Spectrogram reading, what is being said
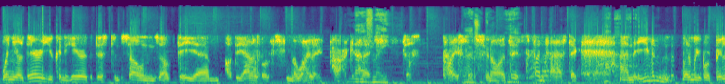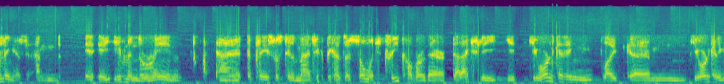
when you're there, you can hear the distant sounds of the um, of the animals from the wildlife park. Lovely. just priceless. You know, it's, it's fantastic. And even when we were building it, and i i even in the rain, uh, the place was still magic because there's so much tree cover there that actually you, you weren't getting like um, you weren't getting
